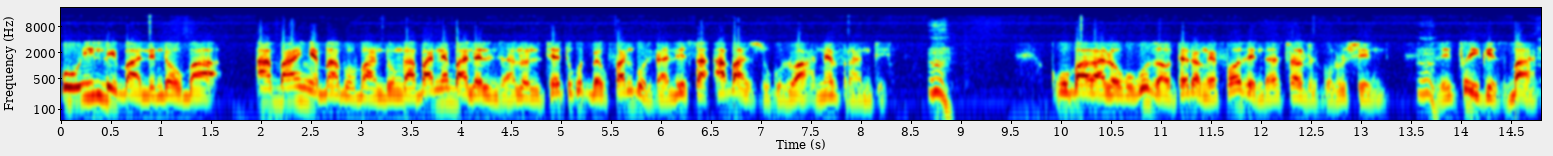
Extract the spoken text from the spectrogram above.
uyilibala into yokuba abanye babo bantu ngabanebali elinjalo lithetha ukuthi bekufana budlalisa abazukulwane evrandini. Mm. kuba kaloku kuzawuthethwa nge-fourth industrial revolution. Zicike izibane.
